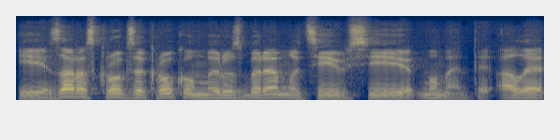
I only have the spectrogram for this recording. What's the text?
І зараз крок за кроком ми розберемо ці всі моменти. Але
